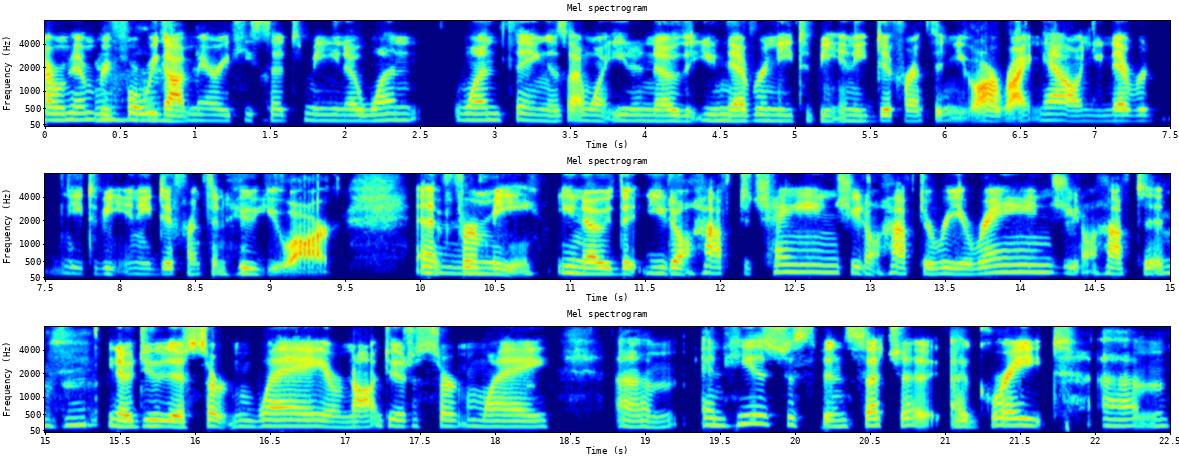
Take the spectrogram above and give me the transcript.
I remember mm-hmm. before we mm-hmm. got married, he said to me, you know, one one thing is I want you to know that you never need to be any different than you are right now and you never need to be any different than who you are. And mm-hmm. for me, you know that you don't have to change, you don't have to rearrange, you don't have to, mm-hmm. you know, do it a certain way or not do it a certain way. Um, and he has just been such a, a great um,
